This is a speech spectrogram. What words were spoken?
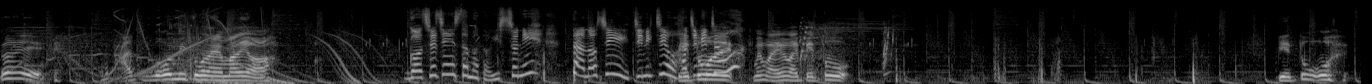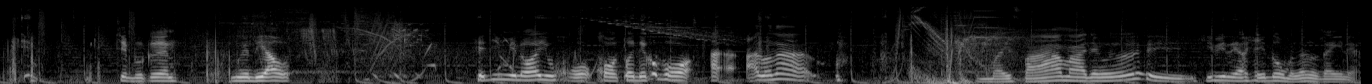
เฮ้ยอาโรนมีตัวอะไรมาเลยเหรอ ご主人様と一緒に楽しい一日を เปลี่ยน 始 ตู้ めち เล ゃ ย おう ไม่ไหวไม่ไหวเปลี่ยนตู้ เปลี่ยนตู้โอ้ยเจ็บเจ็บเหลือเกินมือเดียวเฮ็ดยิ่งมีน้อยอยู่ขอขอตัวเดียวก็พออะอะอะโลน่าทำไมฟ้ามาจังเลยคลิปที่แล้วใช้โดมหมดแล้วหรือไงเนี่ย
